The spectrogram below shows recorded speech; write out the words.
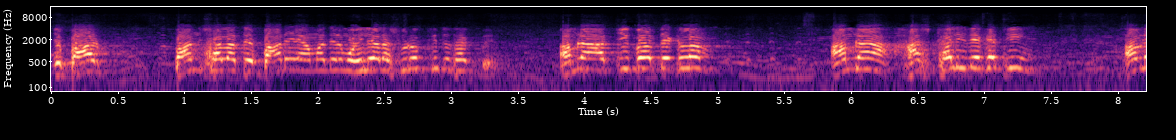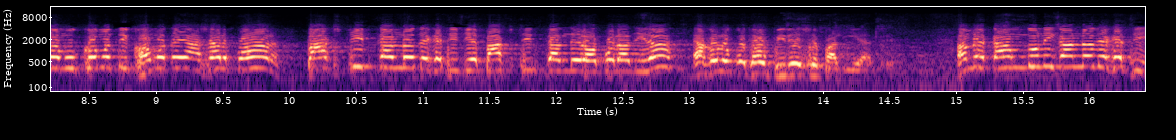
যে বার পানশালাতে বারে আমাদের মহিলারা সুরক্ষিত থাকবে। আমরা আর্জিকর দেখলাম? আমরা হাঁসখালি দেখেছি। আমরা মুখ্যমন্ত্রী ক্ষমতায় আসার পর পার্ক স্ট্রিট কাণ্ড দেখেছি, যে পার্ক স্ট্রিট কাণ্ডের অপরাধীরা এখনও কোথাও বিদেশে পালিয়ে আছে। আমরা কামদুনি কাণ্ড দেখেছি।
